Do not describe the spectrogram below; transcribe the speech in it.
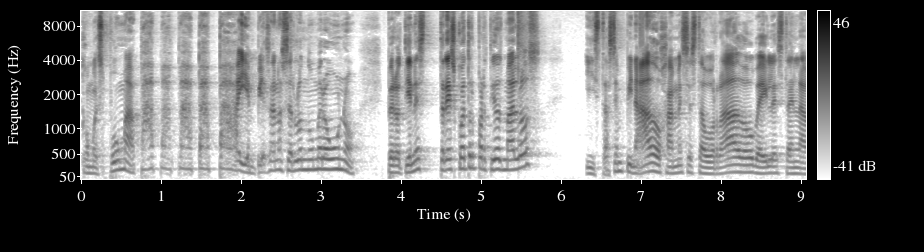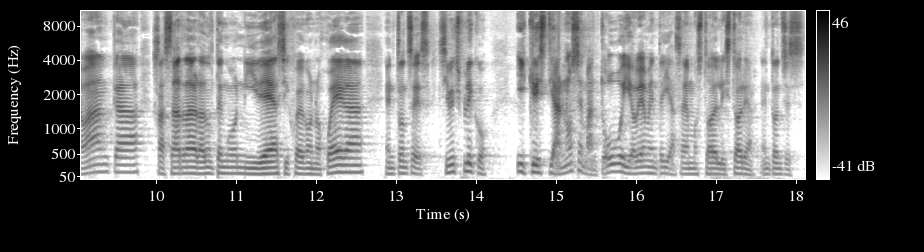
como espuma, pa, pa, pa, pa, pa, y empiezan a ser los número uno. Pero tienes tres, cuatro partidos malos y estás empinado. James está borrado, Bale está en la banca, Hazard, la verdad, no tengo ni idea si juega o no juega. Entonces, ¿sí me explico? Y Cristiano se mantuvo y obviamente ya sabemos toda la historia. Entonces,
